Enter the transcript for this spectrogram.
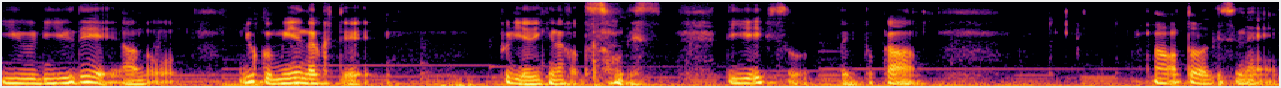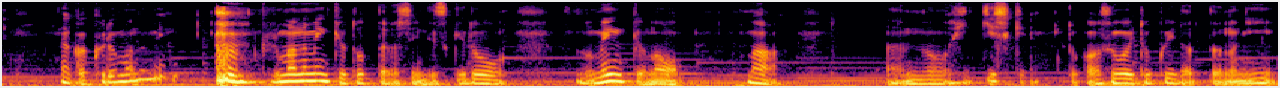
いう理由であのよく見えなくてクリアできなかったそうです。っていうエピソードだったりとかあとはですねなんか車の免 車の免許取ったらしいんですけどその免許のまああの筆記試験とかはすごい得意だったのに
